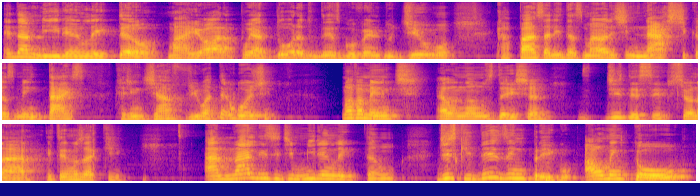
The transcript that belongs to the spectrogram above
é da Miriam Leitão, maior apoiadora do desgoverno do Dilma, capaz ali das maiores ginásticas mentais que a gente já viu até hoje. Novamente, ela não nos deixa de decepcionar e temos aqui. Análise de Miriam Leitão diz que desemprego aumentou,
